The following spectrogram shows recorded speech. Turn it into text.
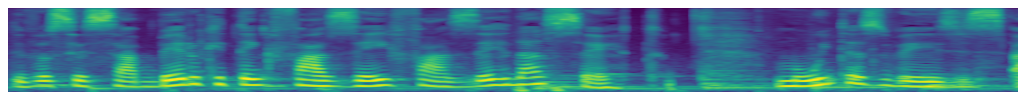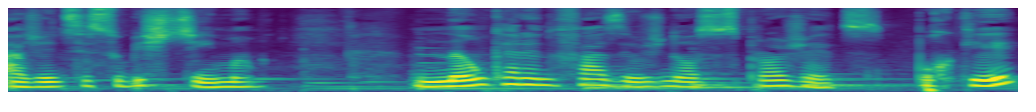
de você saber o que tem que fazer e fazer dar certo. Muitas vezes a gente se subestima, não querendo fazer os nossos projetos. Por quê?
